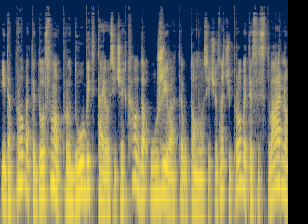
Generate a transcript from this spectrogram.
i da probate doslovno produbiti taj osjećaj, kao da uživate u tom osjećaju. Znači probajte se stvarno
